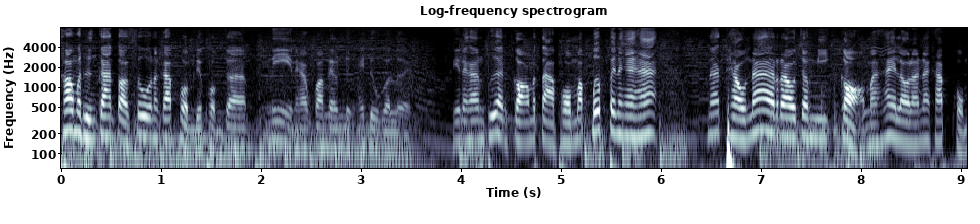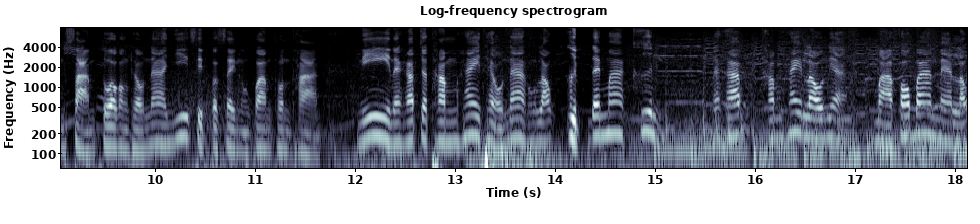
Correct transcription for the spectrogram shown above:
เข้ามาถึงการต่อสู้นะครับผมเดี๋ยวผมจะนี่นะครับความเร็วหนึ่งให้ดูกันเลย นี่นะครับเพื่อนเกาะอมตะผมมาปุ๊บเป็นยังไงฮะ นะแถวหน้าเราจะมีเกาะมาให้เราแล้วนะครับ ผม 3 ตัวของแถวหน้า 20%ของความทนทาน นี่นะครับจะทำให้แถวหน้าของเราอึดได้มากขึ้นนะครับทำให้เราเนี่ยหมาเฝ้าบ้านแมนเรา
